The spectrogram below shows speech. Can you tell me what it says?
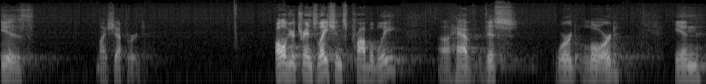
is my shepherd. All of your translations probably uh, have this word Lord in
